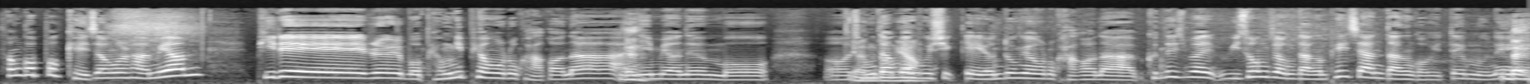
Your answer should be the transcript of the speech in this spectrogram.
선거법 개정을 하면 비례를 뭐 병립형으로 가거나 네. 아니면은 뭐 어, 정당 명부식의 연동형으로 가거나 근데지만 위성 정당은 폐지한다는 거기 때문에 네.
